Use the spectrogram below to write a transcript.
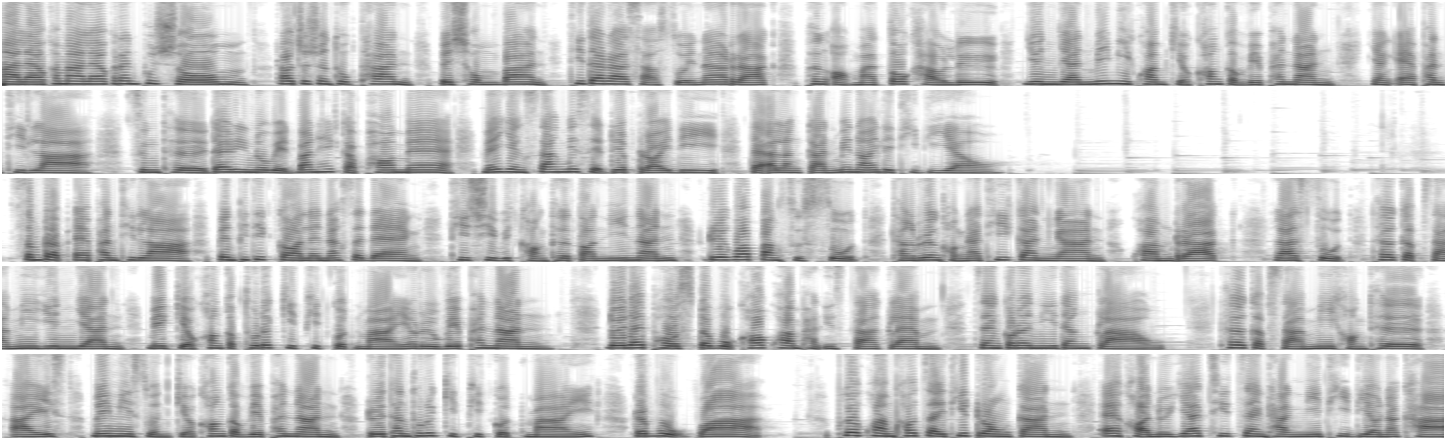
มาแล้วค่ะมาแล้วค่ะท่านผู้ชม เราจะชวนทุกท่านไปชมบ้านที่ดาราสาวสวยน่ารัก เพิ่งออกมาโต้ข่าวลือ ยืนยันไม่มีความเกี่ยวข้องกับเว็บพนัน อย่างแอร์พันธีลา ซึ่งเธอได้รีโนเวทบ้านให้กับพ่อแม่ แม้ยังสร้างไม่เสร็จเรียบร้อยดี แต่อลังการไม่น้อยเลยทีเดียว สำหรับแอร์พันธิลา เป็นพิธีกรและนักแสดงที่ชีวิตของเธอตอนนี้นั้น เรียกว่าปังสุดๆ ทั้งเรื่องของหน้าที่การงาน ความรัก ล่าสุด เธอกับสามียืนยัน ไม่เกี่ยวข้องกับธุรกิจผิดกฎหมายหรือเว็บพนัน โดยได้โพสต์ระบุข้อความผ่านอินสตาแกรมแจ้งกรณีดังกล่าวเธอกับสามีของเธอ ไอซ์ไม่มีส่วนเกี่ยวข้องกับเว็บพนัน หรือทำธุรกิจผิดกฎหมาย ระบุว่า เพื่อความเข้าใจที่ตรงกัน แอร์ขออนุญาตชี้แจงทางนี้ทีเดียวนะคะ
